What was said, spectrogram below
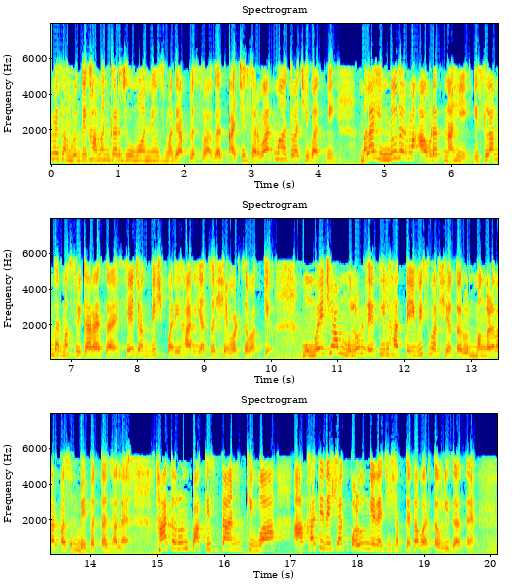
मी समृद्धी खामनकर झूम ऑन न्यूजमध्ये आपलं स्वागत. आजची सर्वात महत्वाची बातमी मला हिंदू धर्म आवडत नाही इस्लाम धर्म स्वीकारायचा आहे हे जगदीश परिहार याचं शेवटचं वाक्य. मुंबईच्या मुलुंड येथील हा तेवीस वर्षीय तरुण मंगळवारपासून बेपत्ता झालाय. हा तरुण पाकिस्तान किंवा आखाती देशात पळून गेल्याची शक्यता वर्तवली जात आहे.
